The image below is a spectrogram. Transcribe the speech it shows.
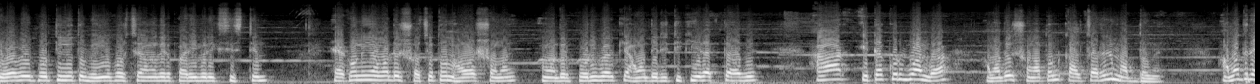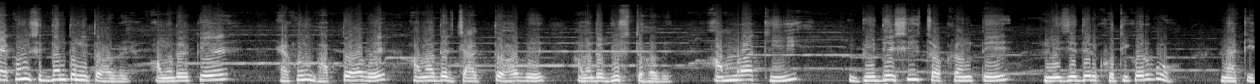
এভাবেই প্রতিনিয়ত ভেঙে পড়ছে আমাদের পারিবারিক সিস্টেম। এখনই আমাদের সচেতন হওয়ার সময়। আমাদের পরিবারকে আমাদের টিকিয়ে রাখতে হবে। আর এটা করব আমরা আমাদের সনাতন কালচারের মাধ্যমে। আমাদের এখনই সিদ্ধান্ত নিতে হবে। আমাদেরকে এখনই ভাবতে হবে, আমাদের জাগতে হবে, আমাদের বুঝতে হবে। আমরা কি বিদেশি চক্রান্তে নিজেদের ক্ষতি করব? নাকি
